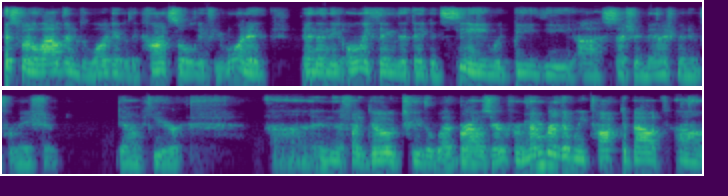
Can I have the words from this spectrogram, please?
This would allow them to log into the console if you wanted, and then the only thing that they could see would be the uh, session management information down here. Uh, and if I go to the web browser, remember that we talked about, um,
